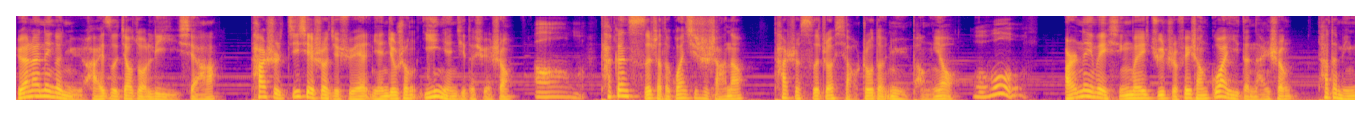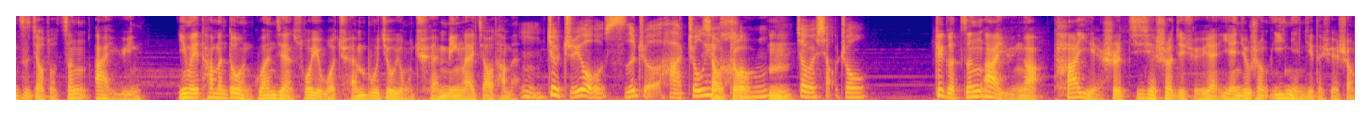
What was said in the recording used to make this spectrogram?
原来那个女孩子叫做李霞，她是机械设计学院研究生一年级的学生。哦，她跟死者的关系是啥呢？她是死者小周的女朋友。哦，而那位行为举止非常怪异的男生，他的名字叫做曾爱云。因为他们都很关键，所以我全部就用全名来叫他们。嗯，就只有死者哈周玉小周恒，嗯叫做小周。这个曾爱云啊，他也是机械设计学院研究生一年级的学生。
